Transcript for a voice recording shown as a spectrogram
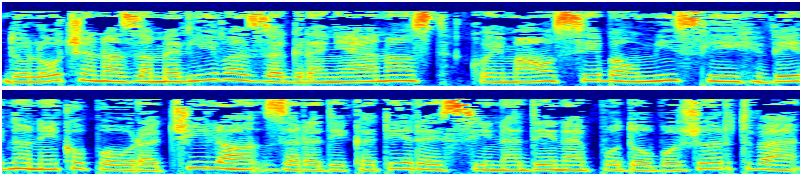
Določena zamerljiva zagranjenost, ko ima oseba v mislih vedno neko povračilo, zaradi katere si nadene podobo žrtve,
